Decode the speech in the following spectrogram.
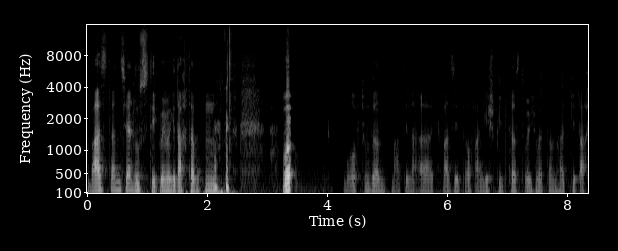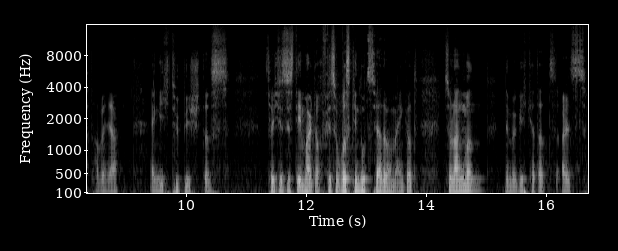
war es dann sehr lustig, wo ich mir gedacht habe, hm, wo, worauf du dann, Martin, äh, quasi drauf angespielt hast, wo ich mir dann halt gedacht habe, ja, eigentlich typisch, dass solche Systeme halt auch für sowas genutzt werden, aber mein Gott, solange man eine Möglichkeit hat, als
